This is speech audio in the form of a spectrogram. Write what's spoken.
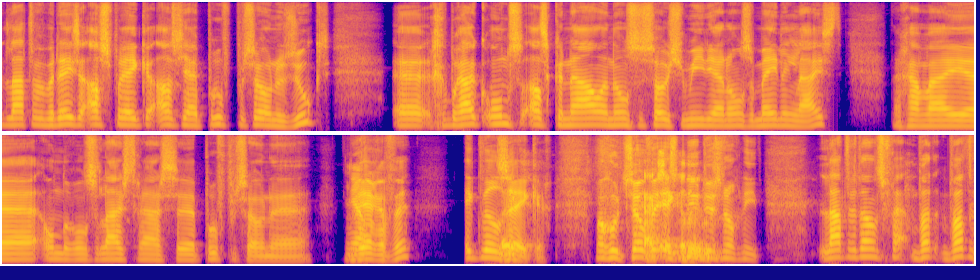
laten we bij deze afspreken. Als jij proefpersonen zoekt, eh, gebruik ons als kanaal en onze social media en onze mailinglijst. Dan gaan wij eh, onder onze luisteraars eh, proefpersonen Ja. werven. Ik wil Leuk. zeker. Maar goed, zover is het nu dus nog niet. Laten we dan eens vragen, wat, wat,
